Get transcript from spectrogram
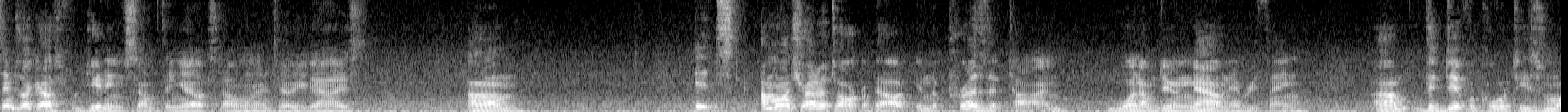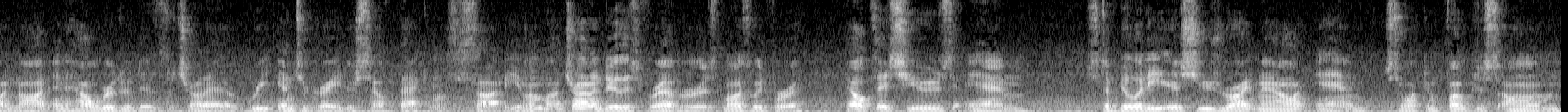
seems like I was forgetting something else that I want to tell you guys. Um, it's I'm gonna try to talk about in the present time what I'm doing now and everything, um, the difficulties and whatnot, and how weird it is to try to reintegrate yourself back into society. And I'm not trying to do this forever. It's mostly for health issues and stability issues right now, and so I can focus on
